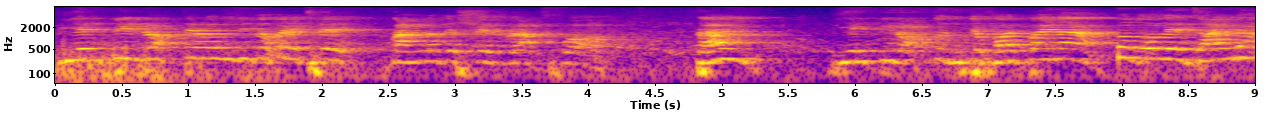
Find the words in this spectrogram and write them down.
বিএনপির রক্তে রঞ্জিত হয়েছে বাংলাদেশের রাজপথ। তাই বিএনপি রক্ত দিতে ভয় পায় না। দলে যায় না।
